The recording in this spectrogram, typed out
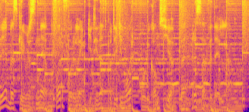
Se beskrivelsen nedenfor for lenker til nettbutikken vår, hvor du kan kjøpe reservedelene.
